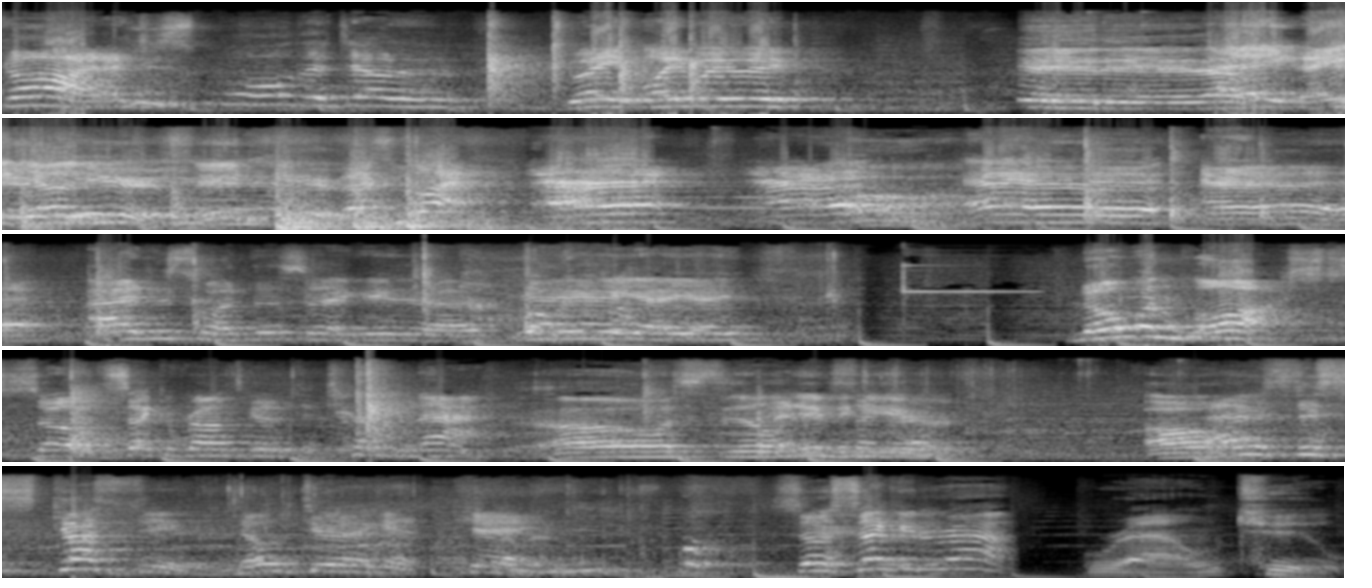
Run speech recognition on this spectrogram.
god, I just swallowed that down. and- Wait, wait, wait, wait. It. Hey, hey, down here. And here. That's what? Ah, ah, Oh. ah, ah. I just want the second round. Yeah, yeah, yeah, yeah. No one lost, so the second round's gonna determine that. Oh, still in here. round? Oh. That is disgusting. Don't do that again. Okay. So second round. Round two.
